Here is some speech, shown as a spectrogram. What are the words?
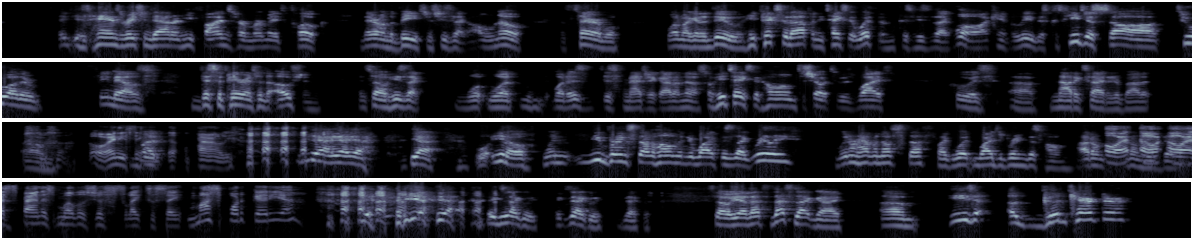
his hands reaching down, and he finds her mermaid's cloak there on the beach, and she's like, "Oh no, that's terrible. What am I gonna do?" He picks it up and he takes it with him because he's like, "Whoa, I can't believe this!" Because he just saw two other females disappear into the ocean, and so he's like, "What what what is this magic? I don't know." So he takes it home to show it to his wife, who is uh, not excited about it. Um, or anything but- uh, apparently. yeah, yeah, yeah, yeah. Well, you know, when you bring stuff home and your wife is like, "Really? We don't have enough stuff. Like, what? Why'd you bring this home? I don't. or, I don't or, need or as Spanish mothers just like to say, "Más porquería." yeah, yeah, yeah, exactly, exactly, exactly. So yeah, that's that's that guy. Um, he's a good character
